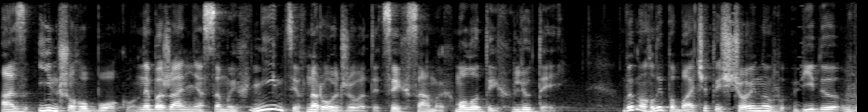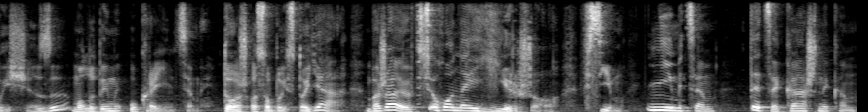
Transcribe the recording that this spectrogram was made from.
а з іншого боку, небажання самих німців народжувати цих самих молодих людей, ви могли побачити щойно в відео вище з молодими українцями. Тож особисто я бажаю всього найгіршого всім німцям, ТЦКшникам,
